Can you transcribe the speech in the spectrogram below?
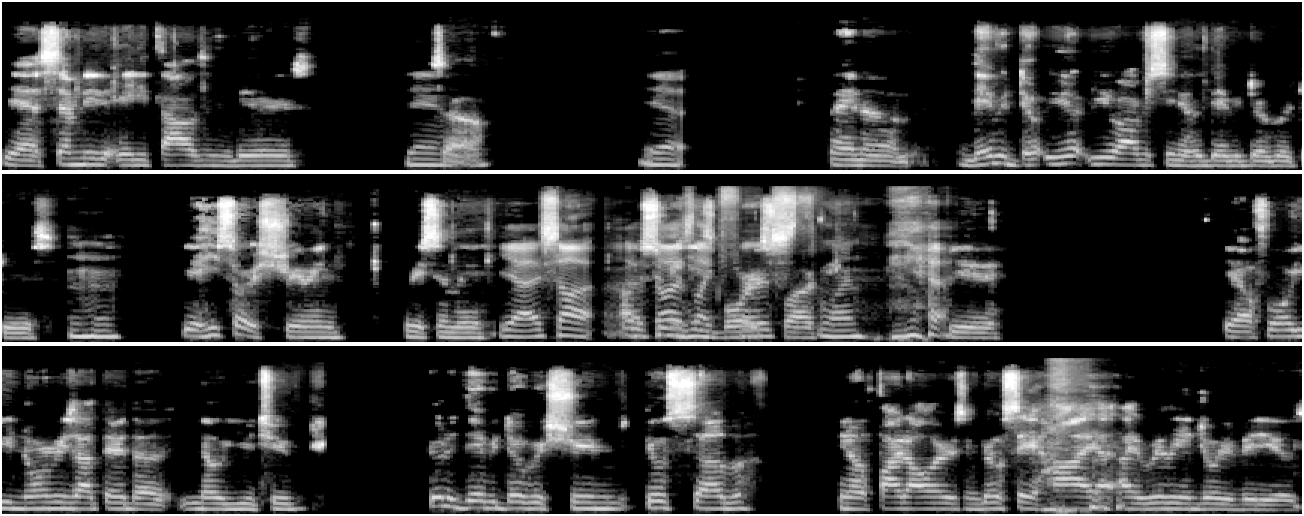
yeah, seventy to eighty thousand viewers. Damn. So yeah. and um, David, Do- you you obviously know who David Dobrik is. hmm Yeah, he started streaming recently. Yeah, I saw. I I'm saw assuming his like first one. Yeah. Yeah, yeah. For all you normies out there that know YouTube, go to David Dobrik's stream. Go sub, you know, five dollars, and go say hi. I, I really enjoy your videos.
